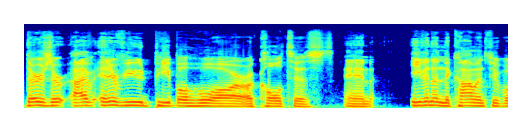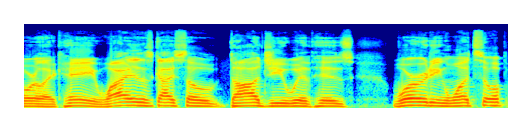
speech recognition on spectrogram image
there's a I've interviewed people who are occultists, and even in the comments, people were like, "Hey, why is this guy so dodgy with his wording? What's up?"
